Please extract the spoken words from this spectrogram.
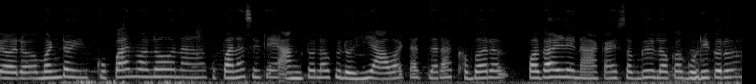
तर अ, मंडळी कुपानवालो ना कुपानासाठी अंगठो लावलो ही आवाटात जरा खबर पगाळले ना काय सगळी लोक घोरी करून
